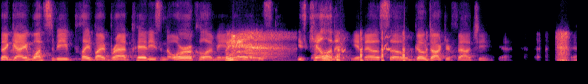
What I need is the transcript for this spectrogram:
that guy wants to be played by Brad Pitt. He's an Oracle. I mean, you know, this, he's killing it. You know, so go Dr. Fauci. Yeah. Yeah.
